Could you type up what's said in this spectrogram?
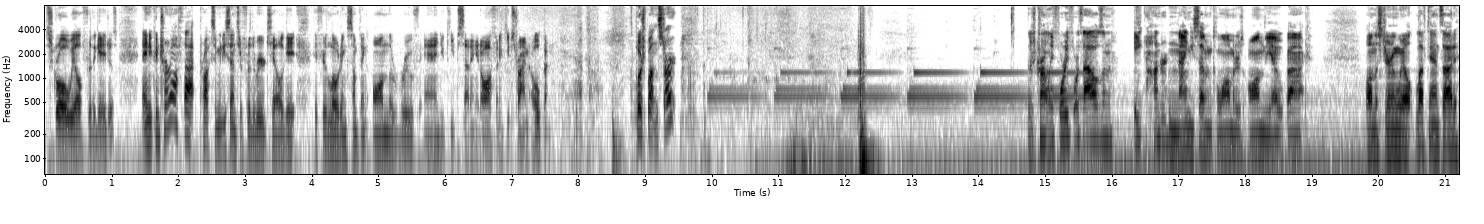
scroll wheel for the gauges, and you can turn off that proximity sensor for the rear tailgate if you're loading something on the roof and you keep setting it off and it keeps trying to open. Push button start. There's currently 44,897 kilometers on the Outback. On the steering wheel, left-hand side,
